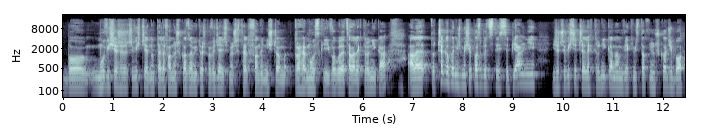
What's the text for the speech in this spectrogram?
bo mówi się, że rzeczywiście no, telefony szkodzą i to już powiedzieliśmy, że telefony niszczą trochę mózg i w ogóle cała elektronika, ale to czego powinniśmy się pozbyć z tej sypialni? I rzeczywiście czy elektronika nam w jakimś stopniu szkodzi, bo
